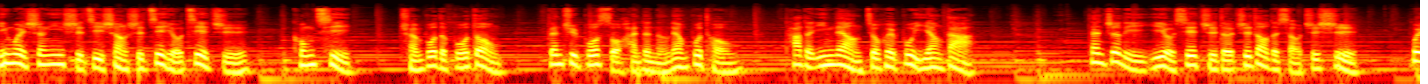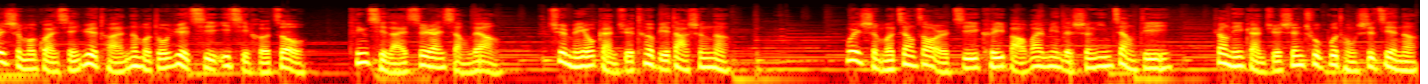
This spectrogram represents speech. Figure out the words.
因为声音实际上是借由介质、空气传播的波动。根据波所含的能量不同，它的音量就会不一样大。但这里也有些值得知道的小知识：为什么管弦乐团那么多乐器一起合奏，听起来虽然响亮，却没有感觉特别大声呢？为什么降噪耳机可以把外面的声音降低，让你感觉身处不同世界呢？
